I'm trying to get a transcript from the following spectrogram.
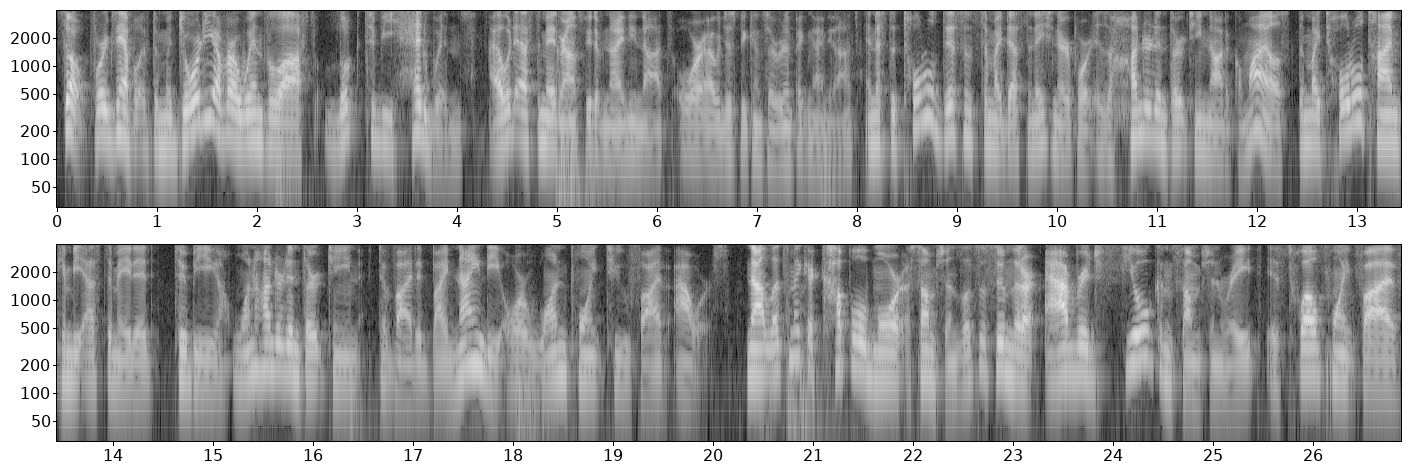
So, for example, if the majority of our winds aloft look to be headwinds, I would estimate ground speed of 90 knots, or I would just be conservative and pick 90 knots. And if the total distance to my destination airport is 113 nautical miles, then my total time can be estimated to be 113 divided by 90, or 1.25 hours. Now, let's make a couple more assumptions. Let's assume that our average fuel consumption rate is 12.5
